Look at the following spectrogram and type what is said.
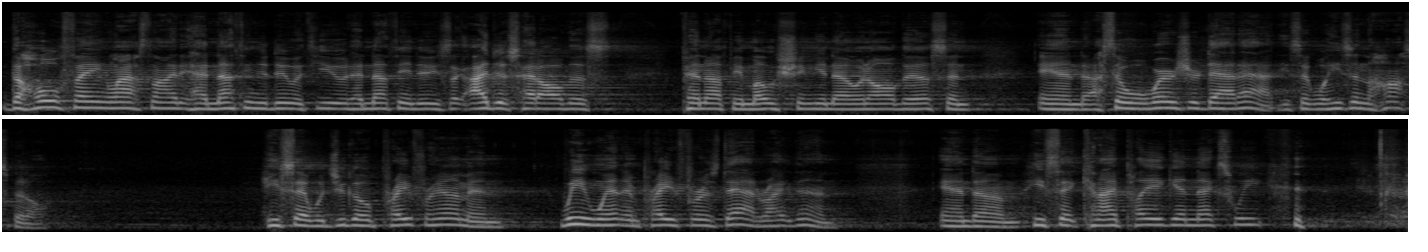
the whole thing last night it had nothing to do with you it had nothing to do he's like i just had all this pent up emotion you know and all this and and I said, Well, where's your dad at? He said, Well, he's in the hospital. He said, Would you go pray for him? And we went and prayed for his dad right then. And um, he said, Can I play again next week?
